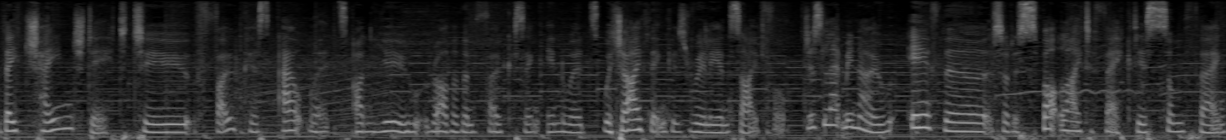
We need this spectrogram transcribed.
they changed it to focus outwards on you rather than focusing inwards, which I think is really insightful. Just let me know if the sort of spotlight effect is something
